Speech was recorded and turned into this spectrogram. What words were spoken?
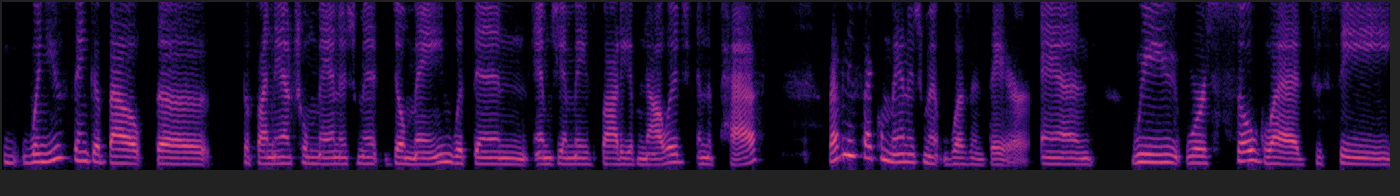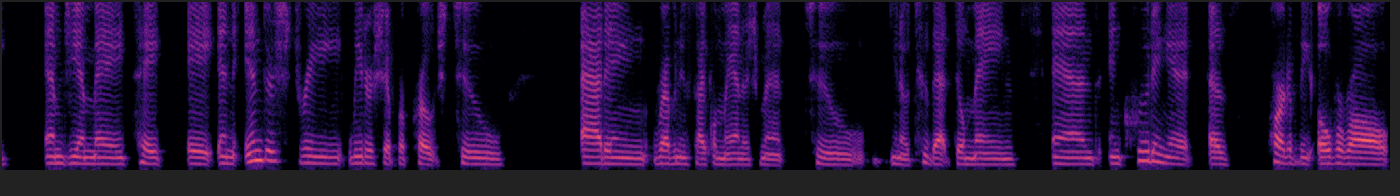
when you think about the the financial management domain within MGMA's body of knowledge in the past, revenue cycle management wasn't there, and we were so glad to see MGMA take a an industry leadership approach to adding revenue cycle management to you know to that domain and including it as part of the overall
